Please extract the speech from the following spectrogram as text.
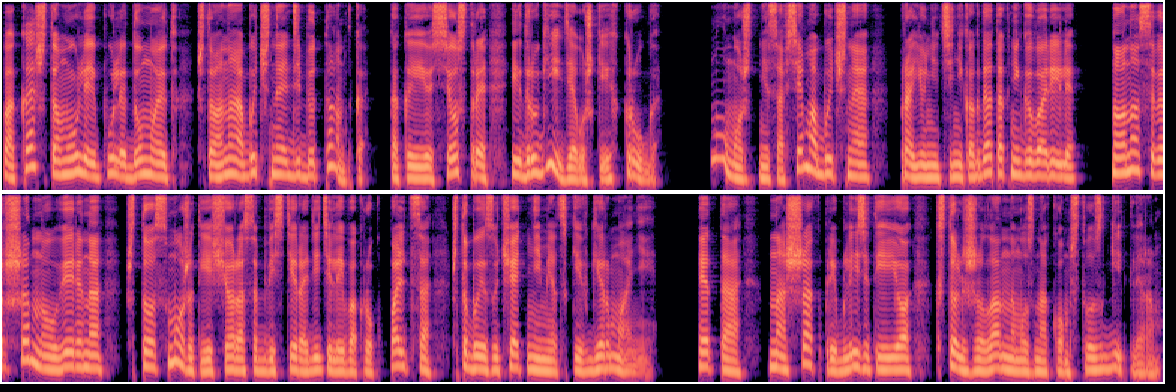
Пока что Муля и Пуля думают, что она обычная дебютантка, как и ее сестры и другие девушки их круга. Ну, может, не совсем обычная, про Юнити никогда так не говорили, но она совершенно уверена, что сможет еще раз обвести родителей вокруг пальца, чтобы изучать немецкий в Германии. Это на шаг приблизит ее к столь желанному знакомству с Гитлером.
